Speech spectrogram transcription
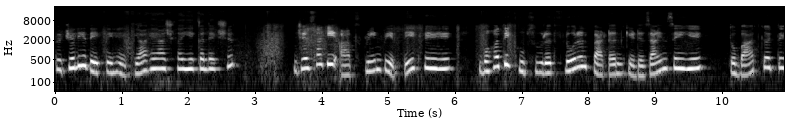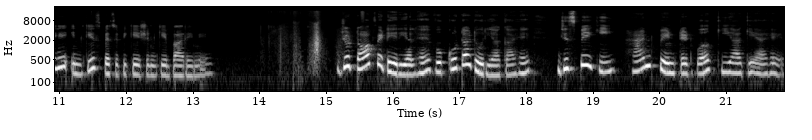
तो चलिए देखते हैं क्या है आज का ये कलेक्शन। जैसा कि आप स्क्रीन पे देख रहे हैं, बहुत ही खूबसूरत फ्लोरल पैटर्न के डिज़ाइन हैं ये। तो बात करते हैं इनके स्पेसिफिकेशन के बारे में। जो टॉप मटेरियल है वो कोटा डोरिया का है जिसपे की हैंड पेंटेड वर्क किया गया है।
